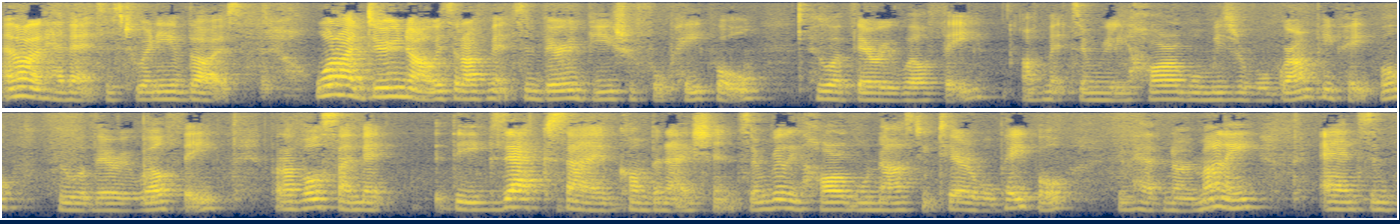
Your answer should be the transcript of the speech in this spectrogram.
And I don't have answers to any of those. What I do know is that I've met some very beautiful people who are very wealthy. I've met some really horrible, miserable, grumpy people who are very wealthy. But I've also met the exact same combination some really horrible, nasty, terrible people who have no money, and some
